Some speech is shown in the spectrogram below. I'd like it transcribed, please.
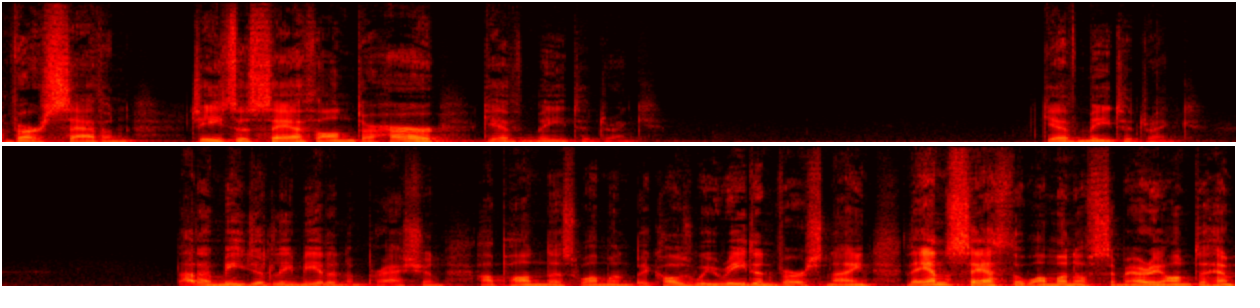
verse 7 Jesus saith unto her, Give me to drink. Give me to drink. That immediately made an impression upon this woman because we read in verse 9 Then saith the woman of Samaria unto him,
